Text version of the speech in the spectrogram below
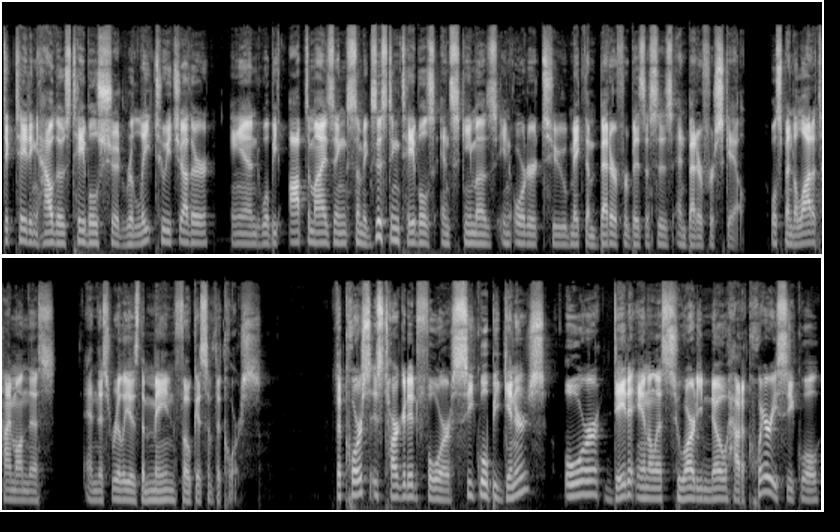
dictating how those tables should relate to each other, and we'll be optimizing some existing tables and schemas in order to make them better for businesses and better for scale. We'll spend a lot of time on this, and this really is the main focus of the course. The course is targeted for SQL beginners or data analysts who already know how to query SQL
